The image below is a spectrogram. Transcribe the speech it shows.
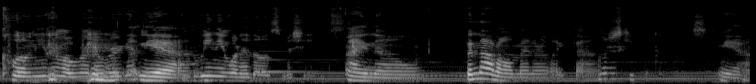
cloning him over and over again. yeah. We need one of those machines. I know. But not all men are like that. We'll just keep the good ones. Yeah.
